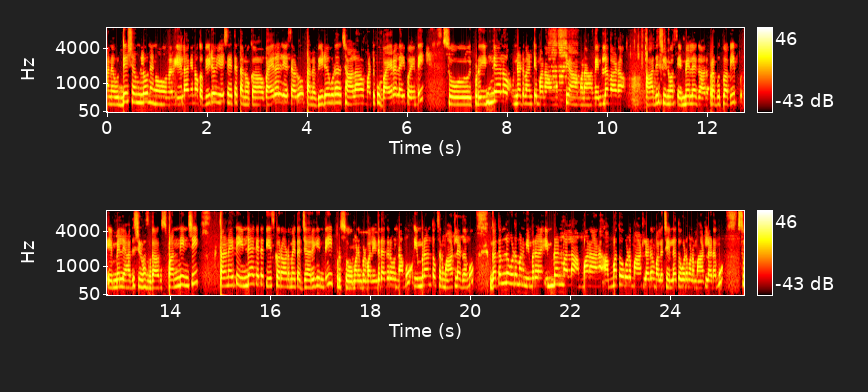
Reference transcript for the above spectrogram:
అనే ఉద్దేశంలో నేను ఎలాగైనా ఒక వీడియో చేసి అయితే తను ఒక వైరల్ చేశాడు. తన వీడియో కూడా చాలా మటుకు వైరల్ అయిపోయింది. సో ఇప్పుడు ఇండియాలో ఉన్నటువంటి మన ముఖ్య మన వెమ్లవాడ ఆది శ్రీనివాస్ ఎమ్మెల్యే గారు ప్రభుత్వ వీప్ ఎమ్మెల్యే ఆది శ్రీనివాస్ గారు స్పందించి తననైతే ఇండియాకి అయితే తీసుకురావడం అయితే జరిగింది. ఇప్పుడు సో మనం ఇప్పుడు వాళ్ళ ఇంటి దగ్గర ఉన్నాము. ఇమ్రాన్తో ఒకసారి మాట్లాడదాము. గతంలో కూడా మనం ఇమ్రాన్ ఇమ్రాన్ వల్ల అమ్మ నాన్న అమ్మతో కూడా మాట్లాడడం వాళ్ళ చెల్లెతో కూడా మనం మాట్లాడము. సో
